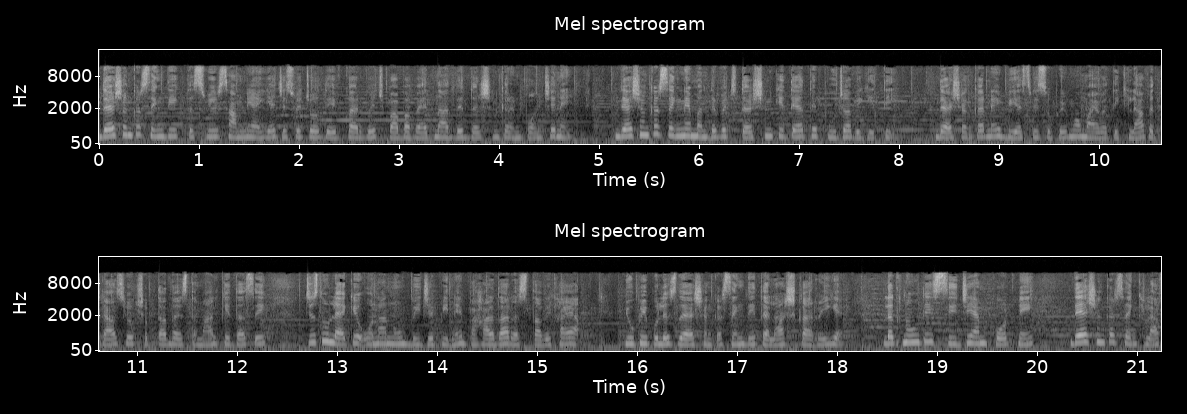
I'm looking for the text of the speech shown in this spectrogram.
ਦਇਆ ਸ਼ੰਕਰ ਸਿੰਘ ਦੀ ਇੱਕ ਤਸਵੀਰ ਸਾਹਮਣੇ ਆਈ ਹੈ, ਜਿਸ ਵਿੱਚ ਉਹ ਦੇਵਘਰ ਵਿੱਚ ਬਾਬਾ ਵੈਦਨਾਥ ਦੇ ਦਰਸ਼ਨ ਕਰਨ ਪਹੁੰਚੇ ਨੇ। ਦਇਆ ਸ਼ੰਕਰ ਸਿੰਘ ਨੇ ਮੰਦਿਰ ਵਿੱਚ ਦਰਸ਼ਨ ਕੀਤੇ ਅਤੇ ਪੂਜਾ ਵੀ ਕੀਤੀ। ਦਇਆ ਨੇ ਬੀਐਸਪੀ ਸੁਪਰੀਮੋ ਮਾਇਆਵਤੀ ਖਿਲਾਫ ਇਤਰਾਜ਼ਯੋਗ ਸ਼ਬਦਾਂ ਦਾ ਇਸਤੇਮਾਲ ਕੀਤਾ ਸੀ, ਜਿਸ ਨੂੰ ਲੈ ਕੇ ਉਹਨਾਂ ਨੂੰ ਬੀਜੇਪੀ ਨੇ ਬਾਹਰ ਦਾ ਰਸਤਾ ਵਿਖਾਇਆ। ਯੂਪੀ ਪੁਲਿਸ ਦਇਆ ਸ਼ੰਕਰ ਸਿੰਘ ਦੀ ਤਲਾਸ਼ ਕਰ ਰਹੀ ਹੈ। ਲਖਨਊ ਦੀ ਸੀਜੀਐਮ ਕੋਰਟ ਨੇ ਦਇਆ ਸ਼ੰਕਰ ਸਿੰਘ ਖਿਲਾਫ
